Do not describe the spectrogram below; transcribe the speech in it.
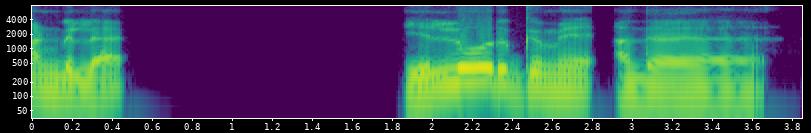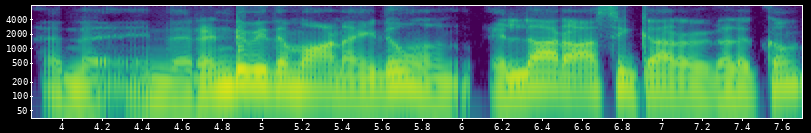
ஆண்டில் எல்லோருக்குமே அந்த இந்த இந்த ரெண்டு விதமான இதுவும் எல்லா ராசிக்காரர்களுக்கும்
